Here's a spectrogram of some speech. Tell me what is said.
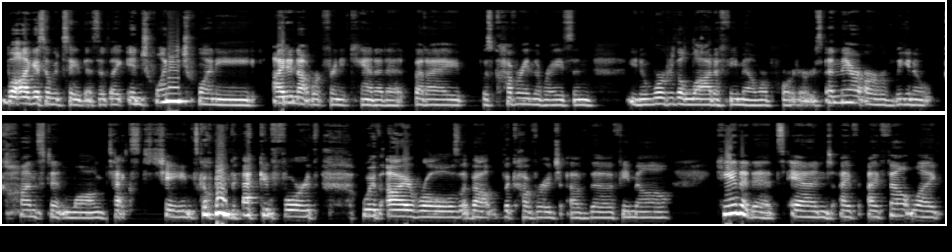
well, I guess I would say this. It's like in 2020, I did not work for any candidate, but I was covering the race and, you know, worked with a lot of female reporters. And there are, you know, constant long text chains going back and forth with eye rolls about the coverage of the female candidates. And I, I felt like,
